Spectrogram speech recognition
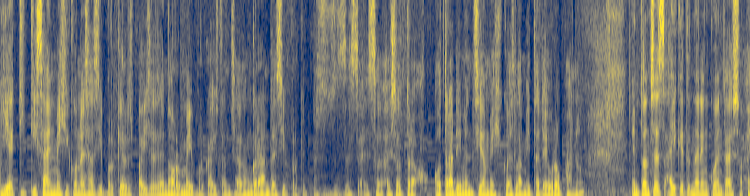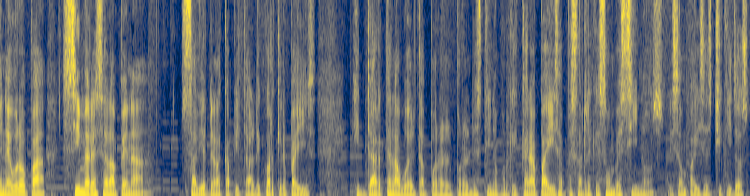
Y aquí quizá en México no es así porque el país es enorme y porque las distancias son grandes y porque pues, es, es- es- otra, otra dimensión. México es la mitad de Europa, ¿no? Entonces hay que tener en cuenta eso. En Europa sí merece la pena salir de la capital de cualquier país y darte la vuelta por el, por el destino, porque cada país, a pesar de que son vecinos y son países chiquitos,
